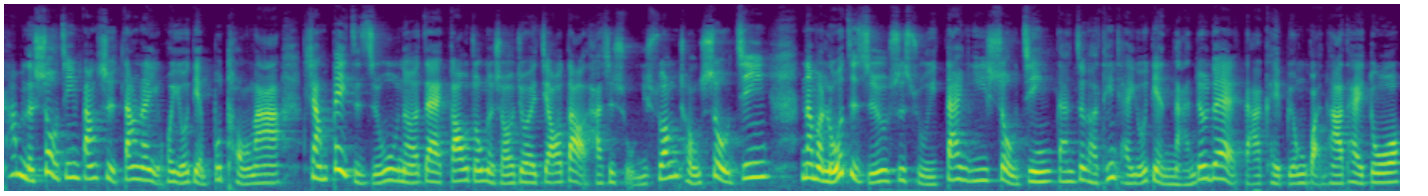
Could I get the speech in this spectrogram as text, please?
它们的受精方式当然也会有点不同啦。像被子植物呢，在高中的时候就会教到，它是属于双重受精。那么裸子植物是属于单一受精，但这个听起来有点难，对不对？大家可以不用管它太多。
